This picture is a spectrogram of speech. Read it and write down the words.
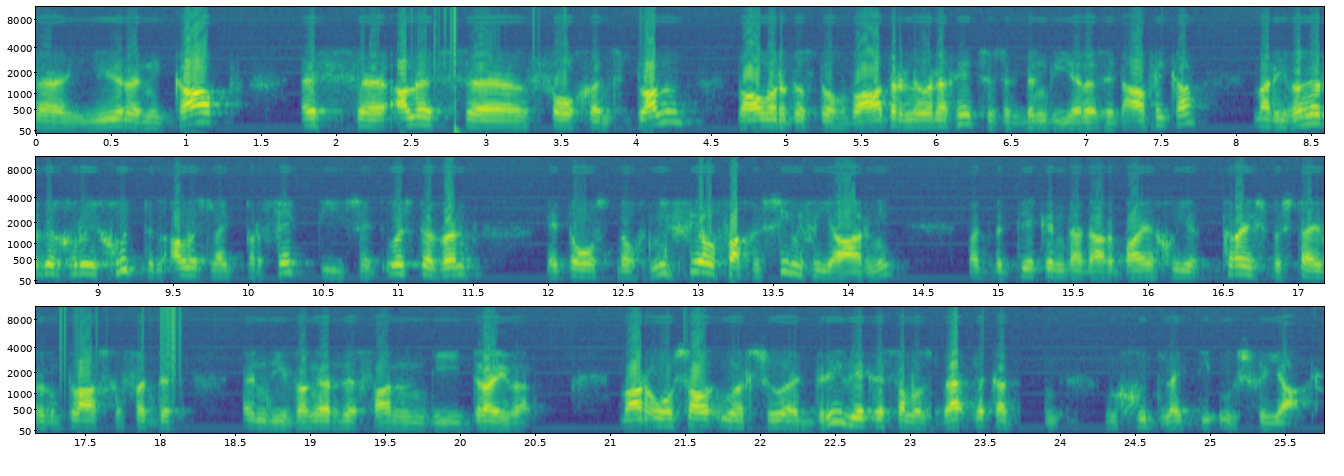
Uh, hier in die Kaap is uh, alles uh, volgens plan, behalwe dat ons nog water nodig het, soos ek dink die hele Suid-Afrika, maar die wingerde groei goed en alles lyk perfek. Die suidooste wind het ons nog nie veel van gesien vir jaar nie, wat beteken dat daar baie goeie kruisbestuiving plaasgevind het in die wingerde van die druiwe. Maar ons sal oor so 3 weke sal ons werklik kan hoe goed lyk die oes vir jaar.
